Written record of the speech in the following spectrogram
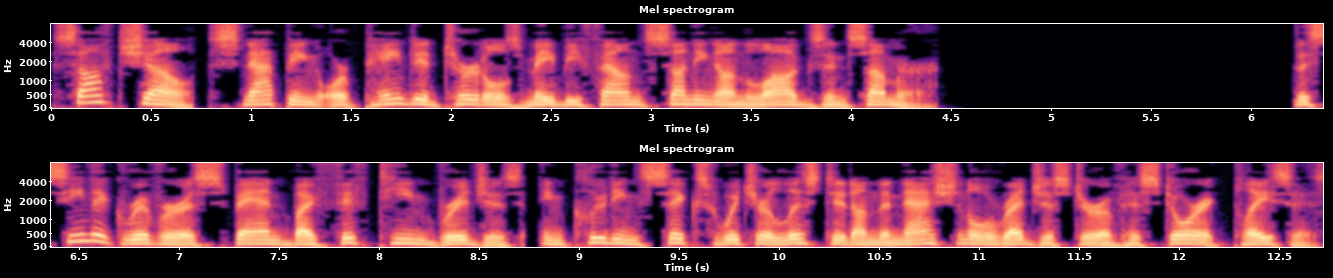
Softshell, snapping or painted turtles may be found sunning on logs in summer. The scenic river is spanned by 15 bridges, including six which are listed on the National Register of Historic Places.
